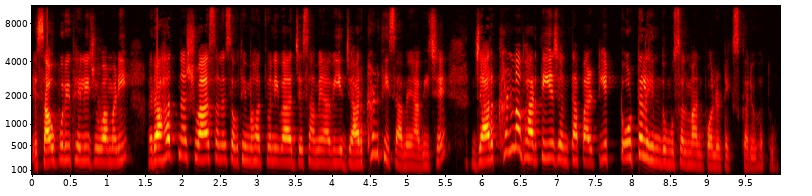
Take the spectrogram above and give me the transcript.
એ સાવ પૂરી થયેલી જોવા મળી. રાહતના શ્વાસ અને સૌથી મહત્વની વાત જે સામે આવી એ ઝારખંડથી સામે આવી છે. ઝારખંડમાં ભારતીય જનતા પાર્ટીએ ટોટલ હિન્દુ મુસલમાન પોલિટિક્સ કર્યું હતું.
